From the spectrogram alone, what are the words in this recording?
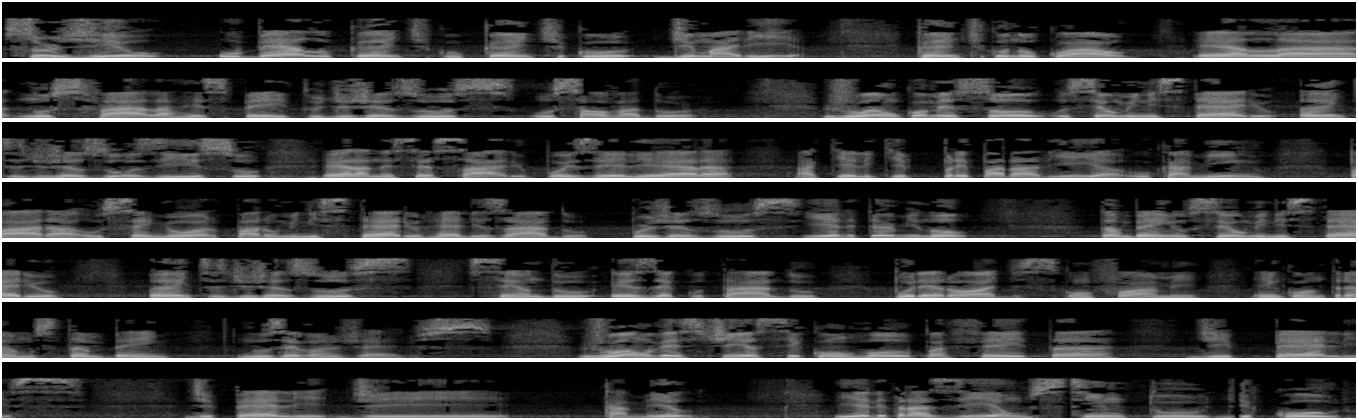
surgiu o belo cântico, o cântico de Maria, cântico no qual ela nos fala a respeito de Jesus, o Salvador. João começou o seu ministério antes de Jesus e isso era necessário, pois ele era aquele que prepararia o caminho para o Senhor, para o ministério realizado por Jesus, e ele terminou também o seu ministério antes de Jesus, sendo executado por Herodes, conforme encontramos também nos evangelhos. João vestia-se com roupa feita de peles, de pele de camelo, e ele trazia um cinto de couro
